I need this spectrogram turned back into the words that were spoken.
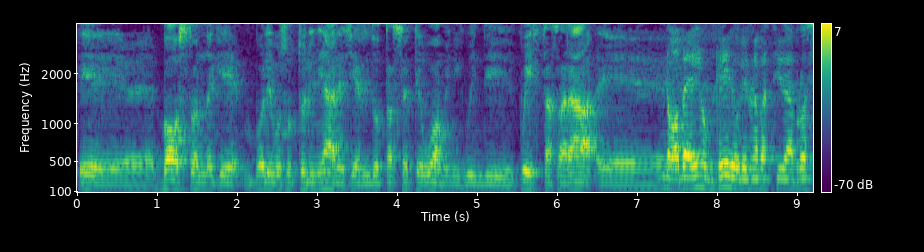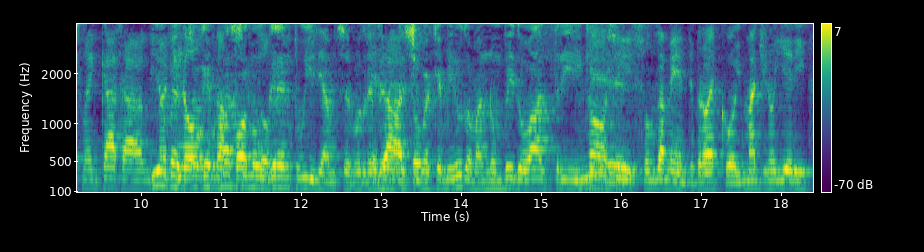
e Boston che volevo sottolineare si è ridotta a sette uomini quindi questa sarà eh... no beh io non credo che in una partita prossima in casa io penso che massimo apporto... un Grant Williams potrebbe esatto. metterci qualche minuto ma non vedo altri che... no sì assolutamente però ecco immagino ieri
